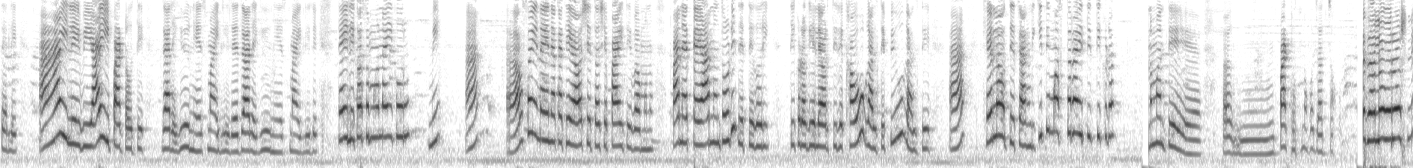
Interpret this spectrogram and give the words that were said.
त्याले आईले बी आई पाठवते. जारे घेऊन ये स्माइली रे जारे घेऊन ये स्माइली रे त्याले कसं मनाई करू? मी? हा असंही नाही ना का ते असे तसे पाहिजे बा म्हणून. पाण्यात काही आणून थोडी देते घरी. तिकडं गेल्यावर तिला खाऊ घालते पिऊ घालते. हा खेळवते चांगली. किती मस्त राहते तिकडं. म्हणते पाठवत नको जात काय झालं रोशनी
